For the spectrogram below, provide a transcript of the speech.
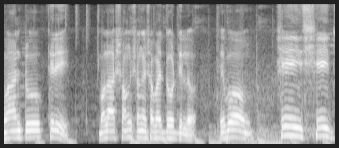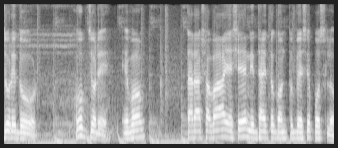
ওয়ান টু থ্রি বলার সঙ্গে সঙ্গে সবাই দৌড় দিল। এবং সেই সেই জোরে দৌড়। খুব জোরে। এবং তারা সবাই এসে নির্ধারিত গন্তব্যে এসে পৌঁছলো।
